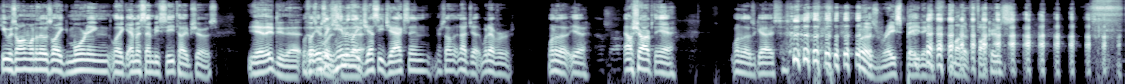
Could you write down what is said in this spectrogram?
he was on one of those like morning like MSNBC type shows. Yeah, they do that. With, Those like, it was like boys him do and like that. Jesse Jackson or something. Not Je- whatever. One of the yeah, Al Sharpton. Yeah, one of those guys. one of those race baiting motherfuckers.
